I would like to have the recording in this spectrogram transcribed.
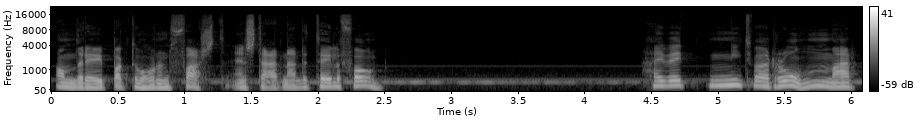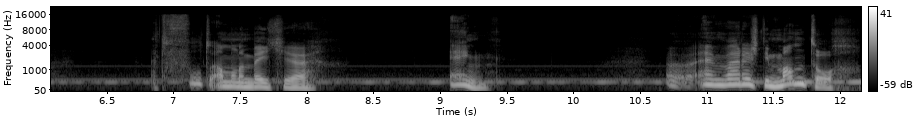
André pakt de hoorn vast en staart naar de telefoon. Hij weet niet waarom, maar het voelt allemaal een beetje eng. Eh, en waar is die man toch?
